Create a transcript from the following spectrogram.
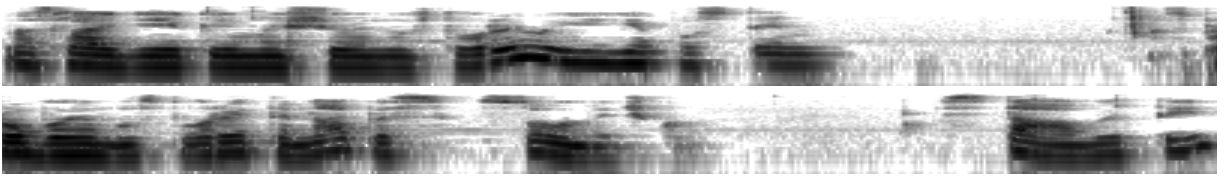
На слайді, який ми щойно створили, є пустим, спробуємо створити напис Сонечко. Вставити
